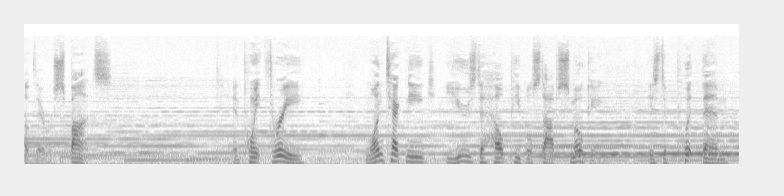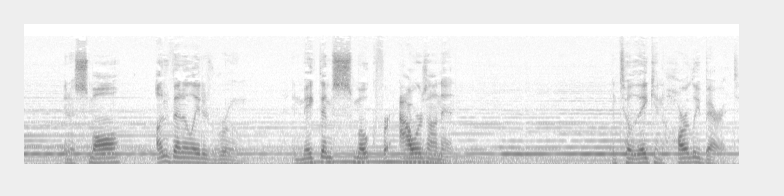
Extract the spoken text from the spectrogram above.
of their response and point three, one technique used to help people stop smoking is to put them in a small, unventilated room and make them smoke for hours on end until they can hardly bear it.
